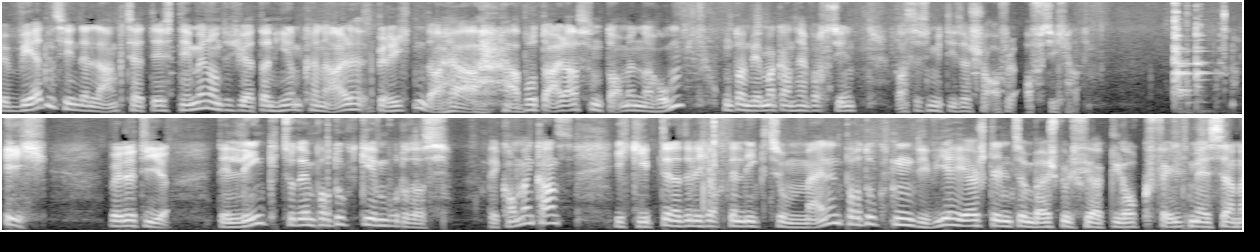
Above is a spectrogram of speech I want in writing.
Wir werden sie in den Langzeittest nehmen und ich werde dann hier am Kanal berichten. Daher Abo dalassen, Daumen nach oben und dann werden wir ganz einfach sehen, was es mit dieser Schaufel auf sich hat. Ich werde dir den Link zu dem Produkt geben, wo du das bekommen kannst. Ich gebe dir natürlich auch den Link zu meinen Produkten, die wir herstellen, zum Beispiel für Glock, Feldmesser,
